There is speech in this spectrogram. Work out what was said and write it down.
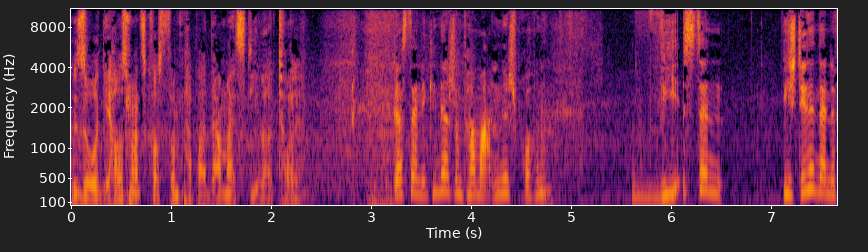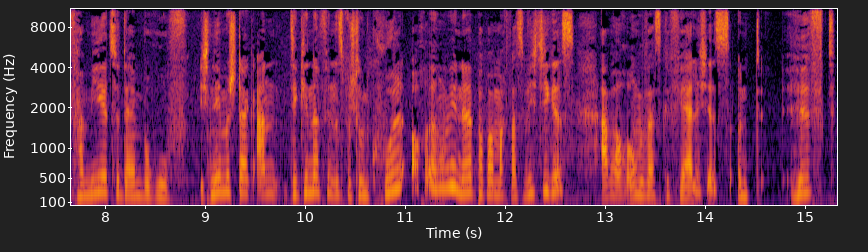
so, die Hausmannskost von Papa damals, die war toll. Du hast deine Kinder schon ein paar Mal angesprochen. Wie ist denn, wie steht denn deine Familie zu deinem Beruf? Ich nehme stark an, die Kinder finden es bestimmt cool auch irgendwie, ne? Papa macht was Wichtiges, aber auch irgendwie was Gefährliches und hilft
